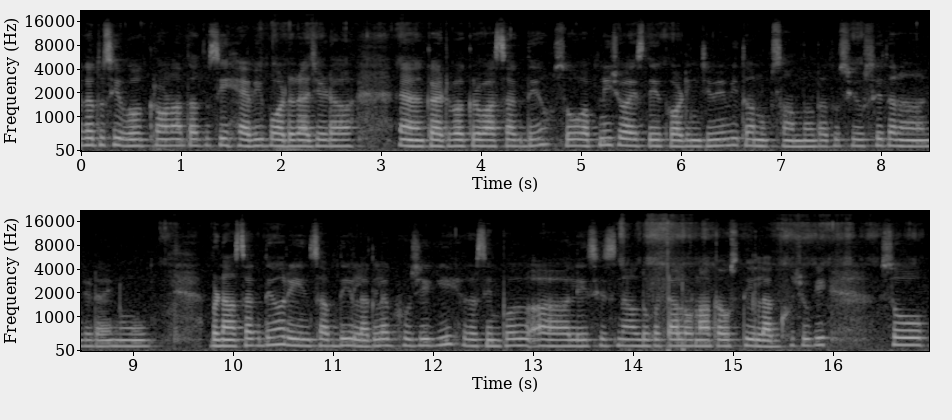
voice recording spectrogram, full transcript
ਅਗਰ ਤੁਸੀਂ ਵਰਕ ਕਰਾਉਣਾ ਤਾਂ ਤੁਸੀਂ ਹੈਵੀ ਬਾਰਡਰ ਆ ਜਿਹੜਾ ਕੱਟ ਵਰਕ ਕਰਵਾ ਸਕਦੇ ਹੋ। ਸੋ ਆਪਣੀ ਚੋਇਸ ਦੇ ਅਕੋਰਡਿੰਗ ਜਿਵੇਂ ਵੀ ਤੁਹਾਨੂੰ ਪਸੰਦ ਆਉਂਦਾ, ਤੁਸੀਂ ਉਸੇ ਤਰ੍ਹਾਂ ਜਿਹੜਾ ਇਹਨੂੰ ਬਣਾ ਸਕਦੇ ਹੋ। ਰੇਂਜ ਸਭ ਦੀ ਅਲੱਗ-ਅਲੱਗ ਹੋ ਜਾਏਗੀ। ਅਗਰ ਸਿੰਪਲ ਲੇਸਿਸ ਨਾਲ ਦੁਪੱਟਾ ਲਾਉਣਾ ਤਾਂ ਉਸ ਦੀ ਅਲੱਗ ਹੋ ਜੂਗੀ ਸੋ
